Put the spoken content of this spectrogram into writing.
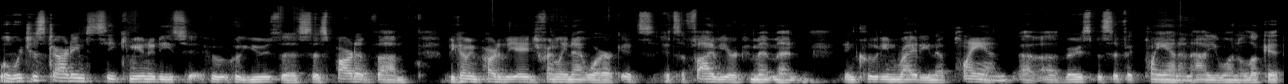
Well, we're just starting to see communities who, who use this as part of um, becoming part of the age friendly network. It's it's a five year commitment, including writing a plan, a, a, very specific plan on how you want to look at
